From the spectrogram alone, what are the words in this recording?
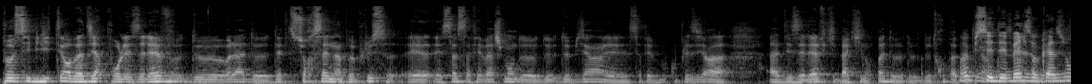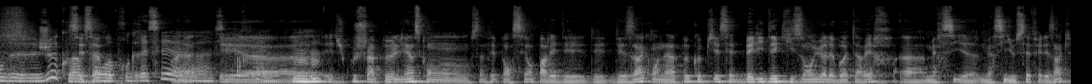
possibilité, on va dire, pour les élèves de voilà de- d'être sur scène un peu plus. Et, et ça, ça fait vachement de, de, de bien et ça fait beaucoup plaisir à, à des élèves qui, bah, qui n'ont pas de, de, de troupe à Ouais, puis c'est hein. des belles occasions de jeu, quoi, C'est ça. pour progresser. Voilà. euh, c'est et, euh, Mhm. et du coup, je fais un peu le lien, parce qu'on, ça me fait penser, on parlait des, des, des Incs, on a un peu copié cette belle idée qu'ils ont eue à la boîte à rire. Euh, merci, euh, merci Youssef et les Incs.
